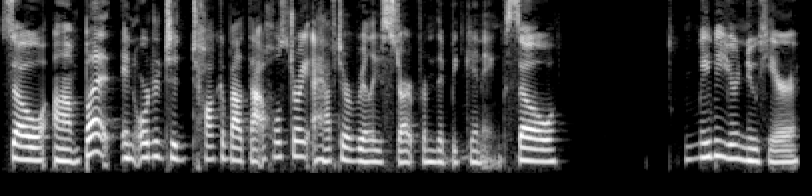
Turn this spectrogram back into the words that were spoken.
So, um, but in order to talk about that whole story, I have to really start from the beginning. So, maybe you're new here.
